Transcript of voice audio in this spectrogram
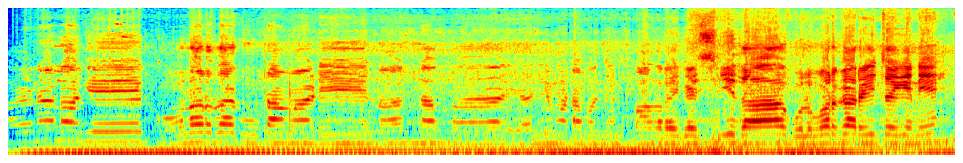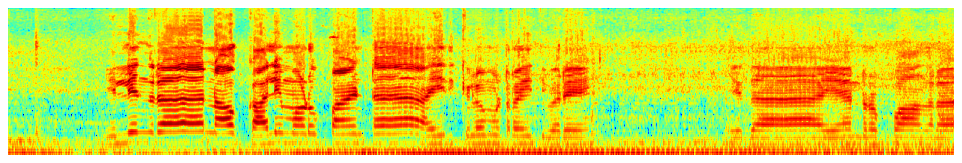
ಫೈನಲ್ ಆಗಿ ಕೋಲಾರದಾಗ ಊಟ ಮಾಡಿ ನಾಷ್ಟಪ್ಪ ಎಲ್ಲಿ ಮಠ ಬಂದೇನಪ್ಪ ಅಂದ್ರೆ ಈಗ ಸೀದಾ ಗುಲ್ಬರ್ಗ ರೀಚ್ ಆಗೀನಿ. ಇಲ್ಲಿಂದ್ರ ನಾವು ಖಾಲಿ ಮಾಡೋ ಪಾಯಿಂಟ್ ಐದು ಕಿಲೋಮೀಟ್ರ್ ಐತಿ ಬರೀ. ಇದ ಏನರಪ್ಪ ಅಂದ್ರೆ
